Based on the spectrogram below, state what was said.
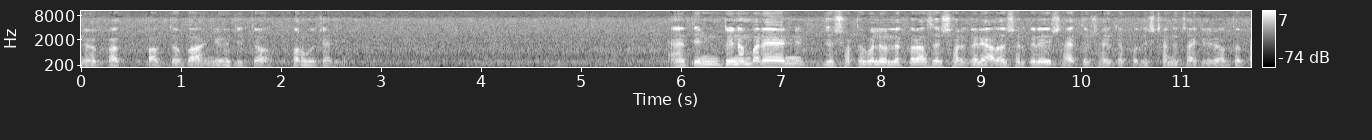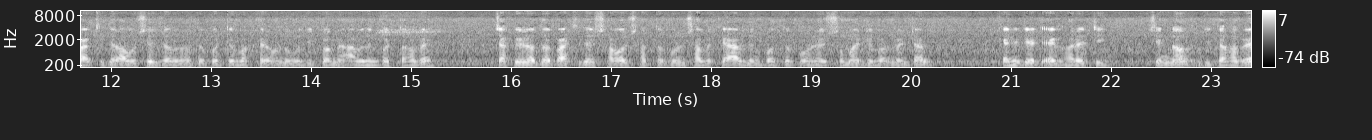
নিয়োগপ্রাপ্ত বা নিয়োজিত কর্মচারী। তিন, দুই নম্বরে যে শর্তাবলী উল্লেখ করা আছে, সরকারি, আধা সরকারি স্বায়ত্তশাসিত প্রতিষ্ঠানে চাকরিরত প্রার্থীদের অবশ্যই যথাযথ কর্তৃপক্ষের অনুমতিক্রমে আবেদন করতে হবে। চাকরিরত প্রার্থীদের সকল শর্ত পূরণ সাপেক্ষে আবেদনপত্র পূরণের সময় ডিপার্টমেন্টাল ক্যান্ডিডেট এ ঘরে টিক চিহ্ন দিতে হবে।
